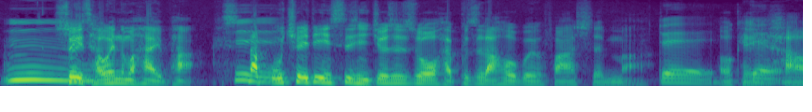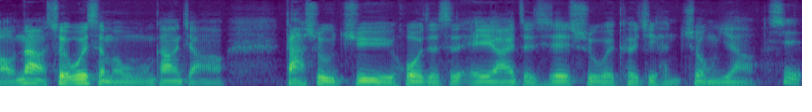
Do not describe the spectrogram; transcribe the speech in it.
嗯，所以才会那么害怕。是，那不确定的事情就是说还不知道会不会发生嘛。对，OK，对，好，那所以为什么我们刚刚讲哦，大数据或者是 AI 的这些数位科技很重要？是，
